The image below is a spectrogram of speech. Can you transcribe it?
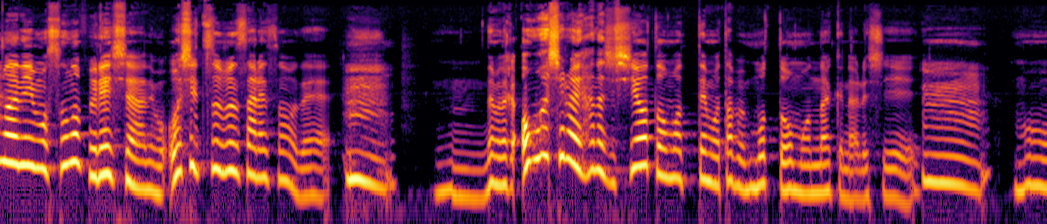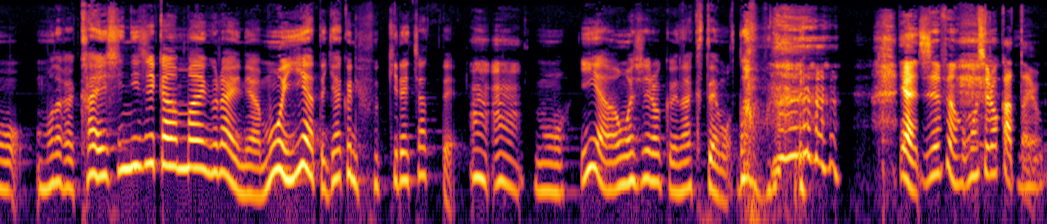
んまにもうそのプレッシャーでも押しつぶされそうで、うん。うん、でもなんか面白い話しようと思っても多分もっと思んなくなるし。うんもうもうだから開始2時間前ぐらいにはもういいやって逆に吹っ切れちゃって。うんうん。もういいや面白くなくても。と思っていや十分面白かったよ。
